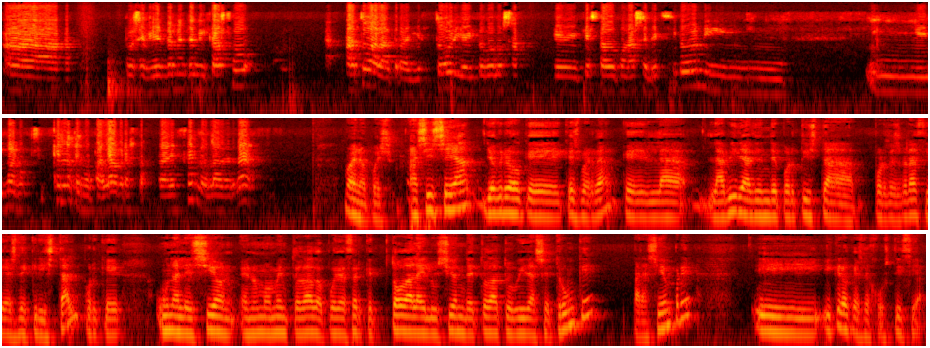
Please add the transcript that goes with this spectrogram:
a, pues evidentemente en mi caso, a toda la trayectoria y todos los años que, con la selección y, y bueno, que no tengo palabras para agradecerlo, la verdad. Bueno, pues así sea, yo creo que, es verdad, que la, vida de un deportista, por desgracia, es de cristal, porque una lesión en un momento dado puede hacer que toda la ilusión de toda tu vida se trunque para siempre, y, creo que es de justicia.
